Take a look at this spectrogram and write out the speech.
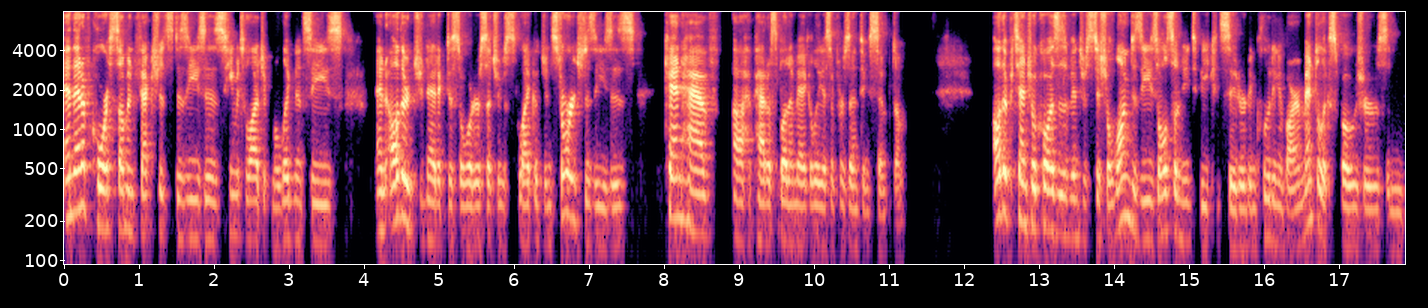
And then, of course, some infectious diseases, hematologic malignancies, and other genetic disorders, such as glycogen storage diseases, can have uh, hepatosplenomegaly as a presenting symptom. Other potential causes of interstitial lung disease also need to be considered, including environmental exposures and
